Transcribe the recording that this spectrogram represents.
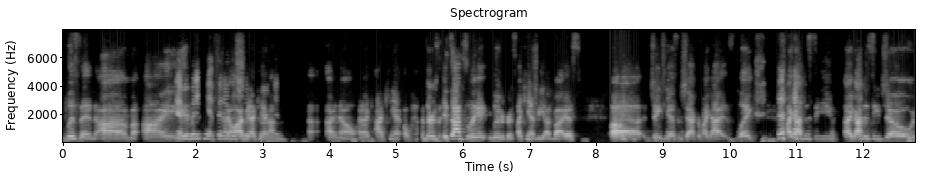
listen. Um, I everybody can't fit on no, the. I mean, I can't. I, I know. I, I can't. Oh, there's. It's absolutely ludicrous. I can't be unbiased uh, JTS and Shaq are my guys. Like I got to see I got to see Joe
